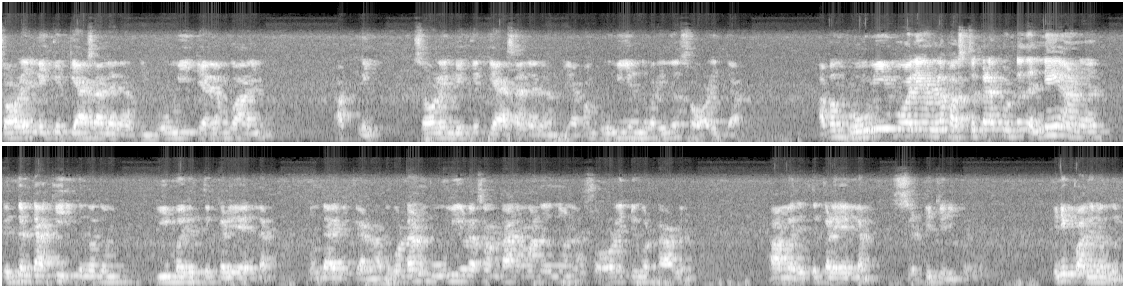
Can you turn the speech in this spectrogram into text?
Solid liquid gas and energy ഭൂമി ജലം വായു അഗ്നി. Solid liquid gas and energy അപ്പം ഭൂമി എന്ന് പറയുന്നത് സോളിഡ് ആണ്. അപ്പം ഭൂമി പോലെയുള്ള വസ്തുക്കളെ കൊണ്ട് തന്നെയാണ് എന്തുണ്ടാക്കിയിരിക്കുന്നതും ഈ മരുത്തുക്കളെയെല്ലാം ഉണ്ടായിരിക്കുകയാണ്. അതുകൊണ്ടാണ് ഭൂമിയുടെ സന്താനമാണ് എന്ന് പറഞ്ഞാൽ സോളിഡ് കൊണ്ടാണ് ആ മരുത്തുക്കളെയെല്ലാം സൃഷ്ടിച്ചിരിക്കുന്നത്. ഇനി പതിനൊന്നിൽ.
